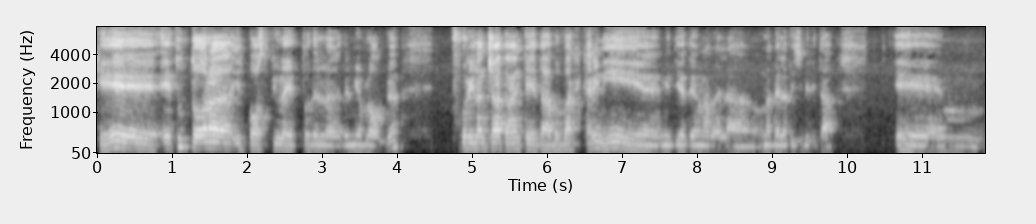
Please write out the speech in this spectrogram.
che è, è tuttora il post più letto del, del, mio blog. Fu rilanciata anche da Bobak Karimi e mi diede una bella, una bella visibilità. E, ehm,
